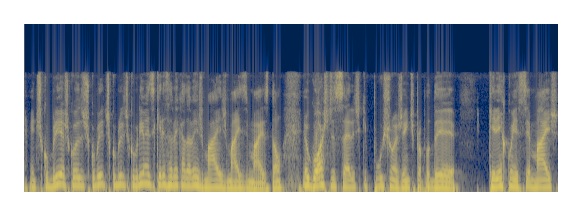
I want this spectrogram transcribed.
a gente descobria as coisas, descobria, descobria, descobria, mas queria saber cada vez mais, mais e mais. Então, eu gosto de séries que puxam a gente para poder querer conhecer mais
